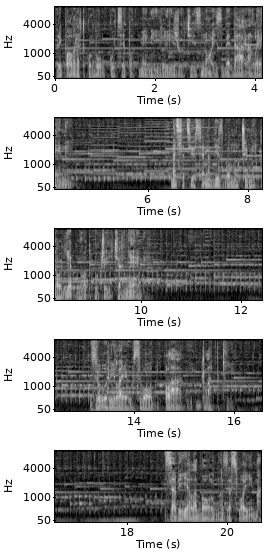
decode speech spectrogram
Pri povratku vukuć se potmini i ližući znoj iz bedara leni. Mesec joj se nad izbom učini kao jedno od kučića njenih. Zurila je u svod plavi, glatki. Zavijala bolno za svojima.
